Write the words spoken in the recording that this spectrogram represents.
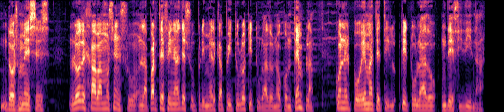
dos meses lo dejábamos en, su, en la parte final de su primer capítulo titulado No contempla con el poema titulado Decidida,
